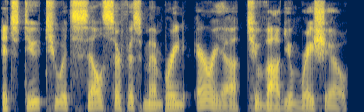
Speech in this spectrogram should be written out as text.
It's due to its cell surface membrane area to volume ratio.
